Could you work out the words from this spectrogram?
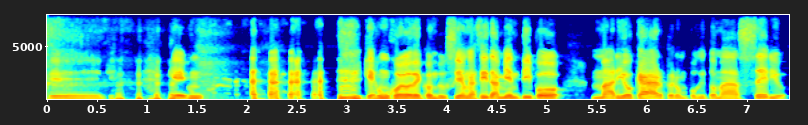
que, es un, que es un juego de conducción así, también tipo Mario Kart, pero un poquito más serio.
